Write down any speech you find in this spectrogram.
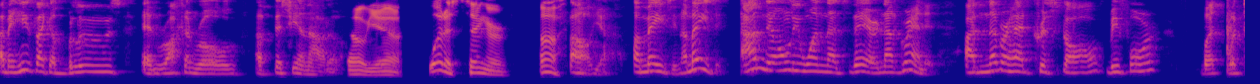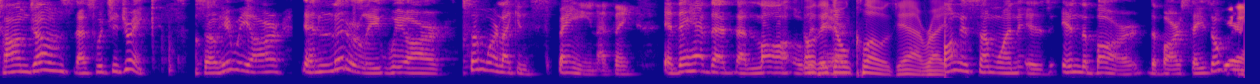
I mean, he's like a blues and rock and roll aficionado. Oh, yeah. What a singer. Oh, oh yeah. Amazing. Amazing. I'm the only one that's there. Now, granted, I've never had Cristal before. But with Tom Jones, that's what you drink. So here we are, and literally we are somewhere like in Spain, I think, and they have that that law. oh, they there. don't close. Yeah, right. As long as someone is in the bar, the bar stays open. Yeah.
